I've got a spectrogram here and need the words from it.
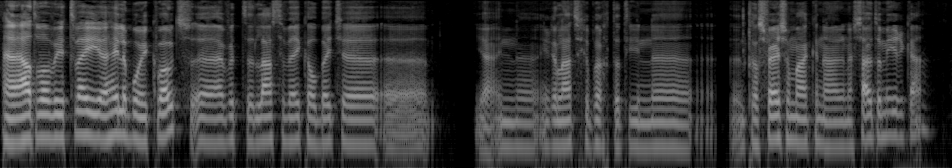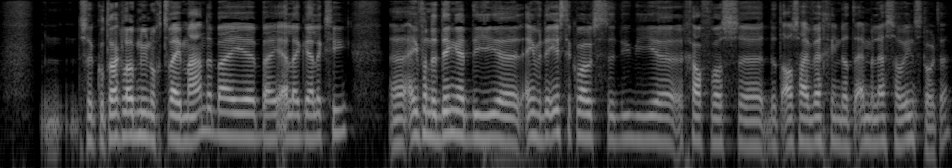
Eh, hij had wel weer twee eh, hele mooie quotes. Eh, hij werd de laatste week al een beetje ja, in, in relatie gebracht dat hij een, een transfer zou maken naar, naar Zuid-Amerika. Zijn contract loopt nu nog twee maanden bij, bij LA Galaxy. Uh, een van de dingen die, uh, van de eerste quotes die hij gaf was dat als hij wegging dat de MLS zou instorten.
